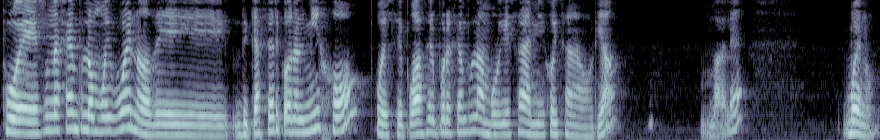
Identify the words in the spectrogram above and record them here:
Pues un ejemplo muy bueno de, de qué hacer con el mijo, pues se puede hacer, por ejemplo, una hamburguesa de mijo y zanahoria. ¿Vale? Bueno,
